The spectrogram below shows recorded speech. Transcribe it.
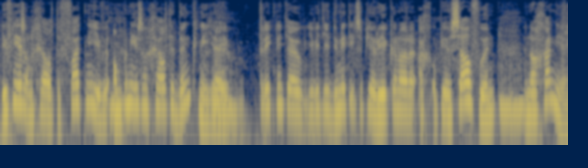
jy hoef nie eens aan geld te vat nie, jy hoef amper nie eens aan geld te dink nie. Jy ja. trek net jou, jy weet jy doen net iets op jou rekenaar, ag op jou selfoon ja. en dan gaan jy.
